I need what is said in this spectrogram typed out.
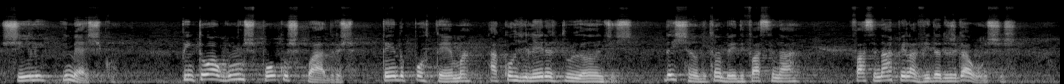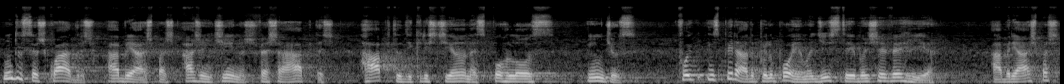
Chile e México. Pintou alguns poucos quadros, tendo por tema a Cordilheira dos Andes, deixando também de fascinar, fascinar pela vida dos gaúchos. Um dos seus quadros, abre aspas, argentinos, fecha rápidas, Rápido de Cristianas por los Índios, foi inspirado pelo poema de Esteban Cheverria, abre aspas,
